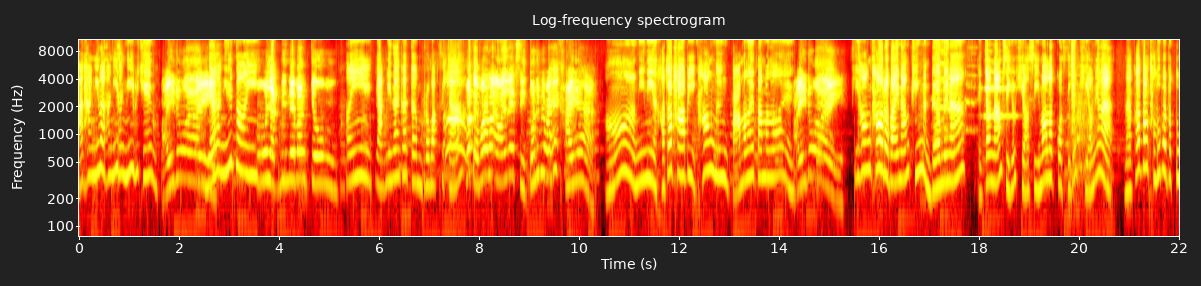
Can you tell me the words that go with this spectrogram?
อะทางนี้แหละทางนี้ทางนี้พี่เคนไปด้วยเดี๋ยวทางนี้นิดหน่อยโอ้ยอยากบินในบางจุง เอ้ยอยากมีนั่นก็เติมโรบักสิจ๊ะว่าแต่ว่าเราเอาไอ้เลขสี่ตัวนี้ไปไว้ให้ใครอะ อ๋อนี่นี่เขาจะพาไปอีกห้องนึงตามมาเลยตามมาเลย ไปด้วยที่ห้องท่อระบายน้ำทิ้งเหมือนเดิมเลยนะ ไอ้เจ้าน้ำสีเขียวๆสีมรกตสีเขียวๆนี่แหละ แล้วก็ต้องทะลุไปประตู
